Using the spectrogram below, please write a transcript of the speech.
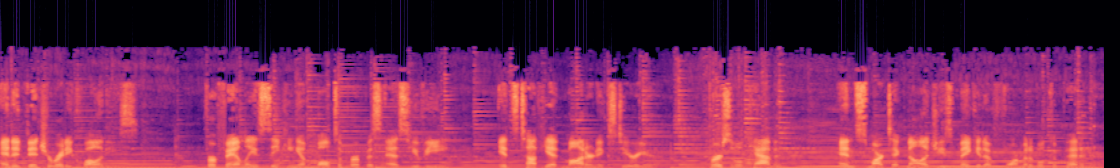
and adventure-ready qualities. For families seeking a multi-purpose SUV, its tough yet modern exterior, versatile cabin, and smart technologies make it a formidable competitor.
